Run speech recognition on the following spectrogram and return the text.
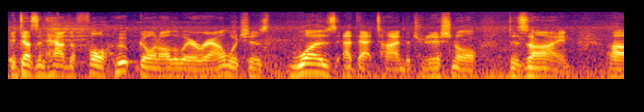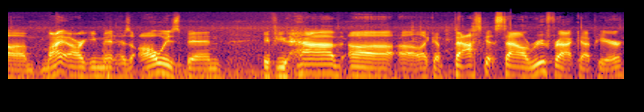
it doesn't have the full hoop going all the way around, which is was at that time the traditional design. Um, my argument has always been if you have uh, uh, like a basket style roof rack up here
